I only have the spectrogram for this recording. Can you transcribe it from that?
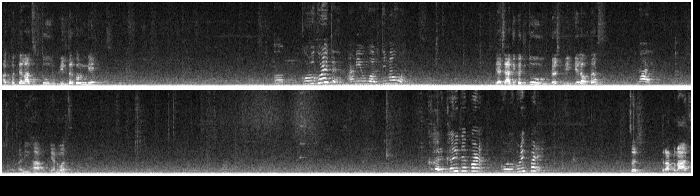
अगं पण त्याला आज तू बिल तर करून घे. गुळगुळीत आहे आणि वरती मऊ आहे. याच्या आधी कधी तू ब्रश फील केला होतास? नाही. आणि हा कॅनव्हास? आहे पण गुळगुळीत पण आहे. चल तर आपण आज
